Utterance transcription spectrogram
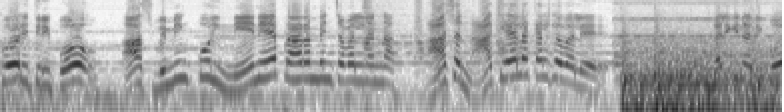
కోరి తిరిపో ఆ స్విమ్మింగ్ పూల్ నేనే ప్రారంభించవలనన్న ఆశ నాకేలా కలగవలే. కలిగినది పో.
